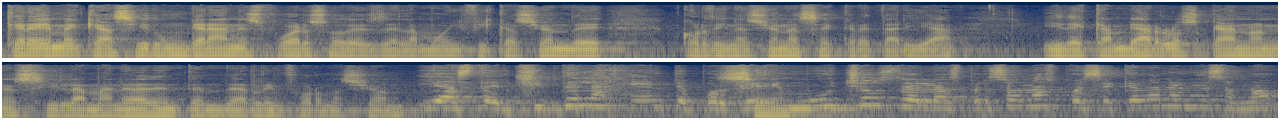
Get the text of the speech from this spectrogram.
créeme que ha sido un gran esfuerzo desde la modificación de coordinación a secretaría y de cambiar los cánones y la manera de entender la información. Y hasta el chip de la gente, porque muchos de las personas pues se quedan en eso, ¿no?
